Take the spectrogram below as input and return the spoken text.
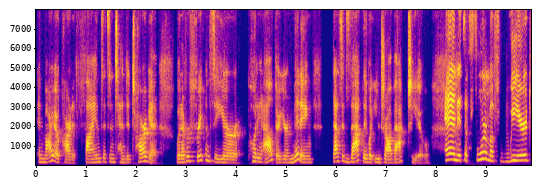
In Mario Kart, it finds its intended target. Whatever frequency you're putting out there, you're emitting, that's exactly what you draw back to you. And it's a form of weird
